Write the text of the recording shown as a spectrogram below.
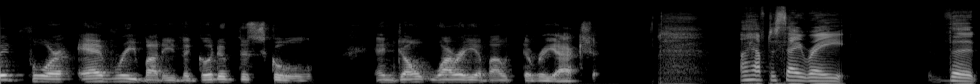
it for everybody, the good of the school, and don't worry about the reaction. I have to say, Rhee, the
